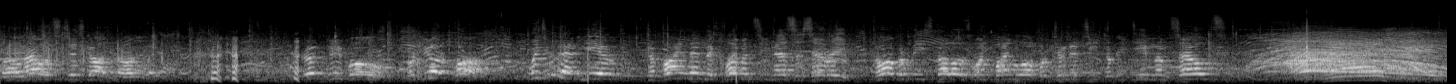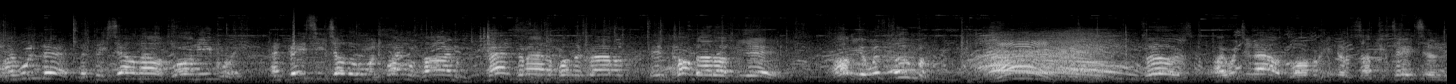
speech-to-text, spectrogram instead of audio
Well, now it's just gotten ugly. Good people, for your part, would you then here to find then the clemency necessary to offer these fellows one final opportunity to redeem themselves? I would then that they shall now form equally and face each other one final time, man to man upon the ground in combat à pied. Are you with them? Sirs, I would you now to offer your salutation.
